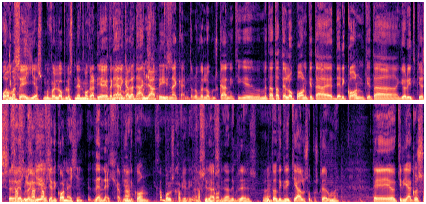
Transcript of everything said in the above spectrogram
Ότι κόμματος. ψέγει, ας πούμε, ο Βελόπουλος στη Νέα Δημοκρατία δεν κάνει καλά τη δουλειά της. Ναι, Τι να κάνει τώρα ο Βελόπουλος. Κάνει εκεί ε, μετά τα τελοπών και τα εντερικών και τα γεωρίτικες ευλογίες. Χαφιαδικών έχει. Δεν έχει χαφιαδικών. Θα μπορούσε χαφιαδι- Σιγά χαφιαδικών. σιγά δεν ξέρεις. Το διεκδικεί άλλος όπως ξέρουμε. Ε, ο Κυριάκος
